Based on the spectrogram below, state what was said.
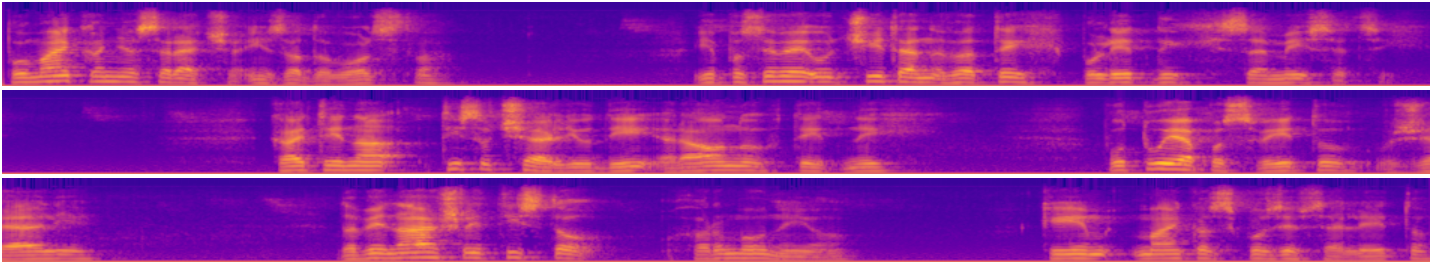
Pomajkanje sreče in zadovoljstva je posebej učiten v teh poletnih mesecih. Kaj ti na tisoče ljudi ravno v teh dneh potuje po svetu v želji, da bi našli tisto harmonijo, ki jim manjka skozi vse leto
